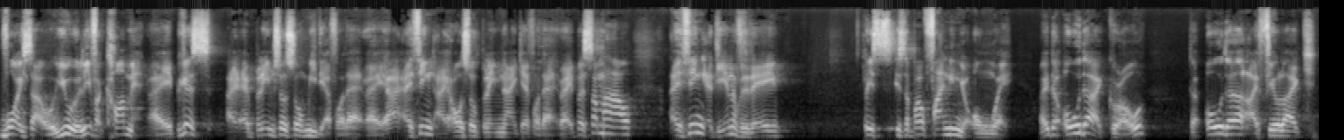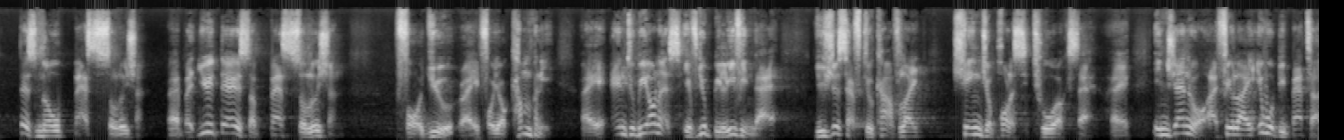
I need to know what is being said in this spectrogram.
voice out, you will leave a comment, right? Because I, I blame social media for that, right? I, I think I also blame Nike for that, right? But somehow, I think at the end of the day, it's, it's about finding your own way, right? The older I grow, the older I feel like there's no best solution, right? But you, there is a best solution for you, right? For your company, right? And to be honest, if you believe in that, you just have to kind of like change your policy towards that, right? In general, I feel like it would be better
